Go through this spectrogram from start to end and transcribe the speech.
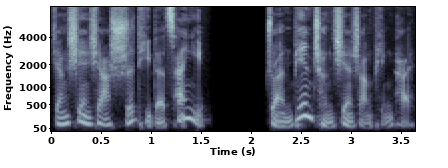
将线下实体的餐饮转变成线上平台，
